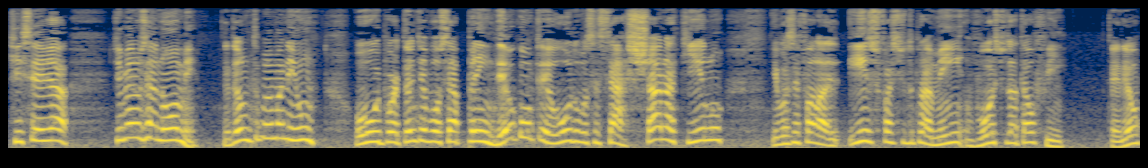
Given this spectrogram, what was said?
que seja de menos renome, entendeu? Não tem problema nenhum. O importante é você aprender o conteúdo, você se achar naquilo e você falar: Isso faz sentido para mim, vou estudar até o fim, entendeu?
